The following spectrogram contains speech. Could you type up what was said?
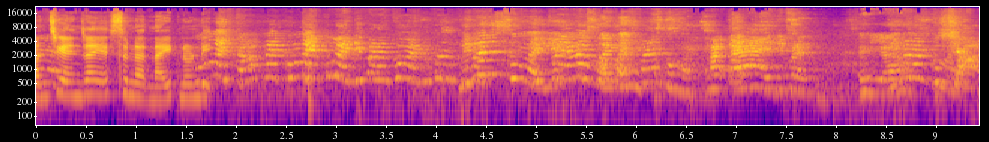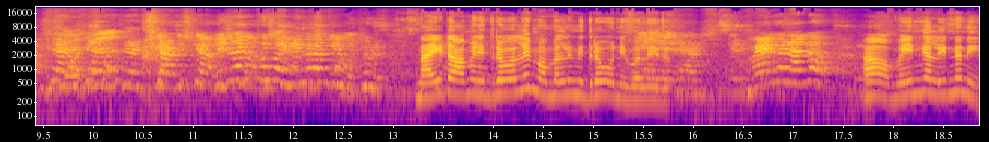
మంచిగా ఎంజాయ్ చేస్తున్నారు నైట్ నుండి. నైట్ ఆమె నిద్రపోలే మమ్మల్ని నిద్ర పోనివ్వలేదు మెయిన్గా లిన్నుని.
